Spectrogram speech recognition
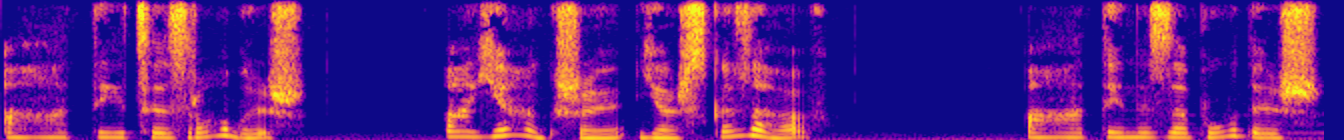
А ти це зробиш? А як же, я ж сказав? А ти не забудеш?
